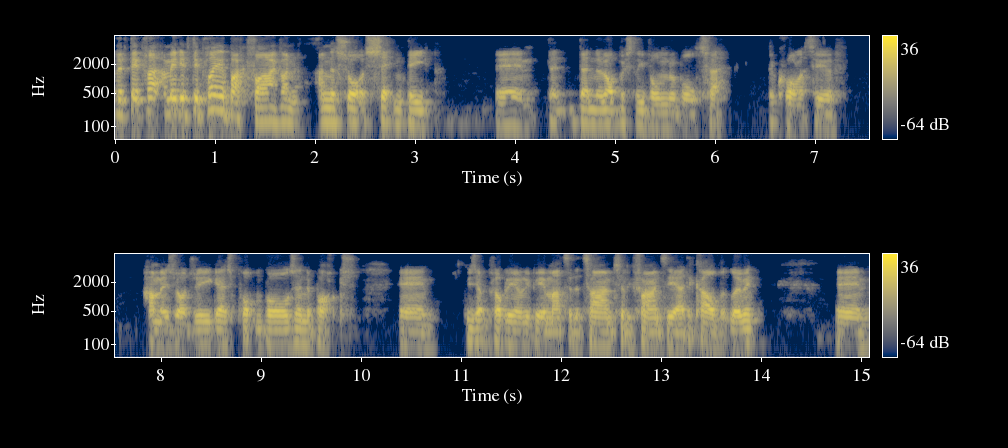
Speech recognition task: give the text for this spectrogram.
Well, if they play, I mean, if they play a back five and, and they're sort of sitting deep, um, then, then they're obviously vulnerable to the quality of James Rodriguez putting balls in the box. Um, it'll probably only be a matter of time till he finds the head of Calvert Lewin. Um,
